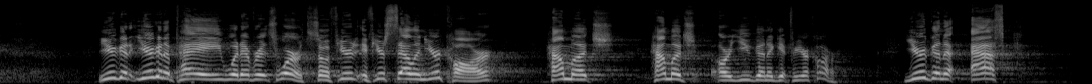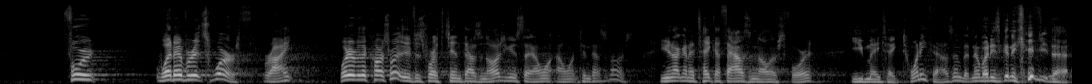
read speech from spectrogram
you're gonna, you're gonna pay whatever it's worth. So if you're, if you're selling your car, how much, how much are you to get for your car? You're to ask for whatever it's worth, right? Whatever the car's worth. If it's worth $10,000, you're to say, I want, I want $10,000. You're not to take $1,000 for it. You may take 20,000, but nobody's to give you that.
